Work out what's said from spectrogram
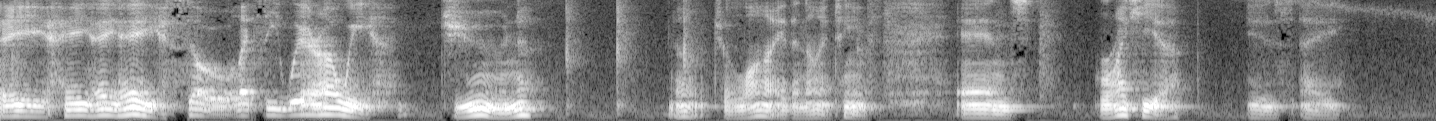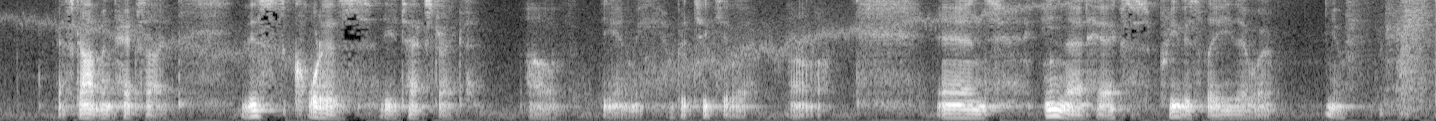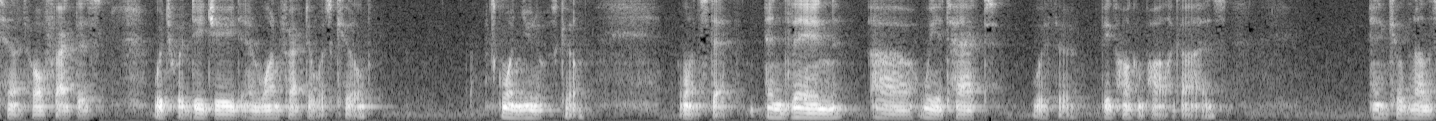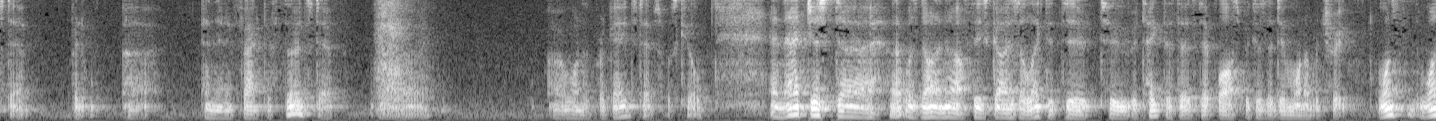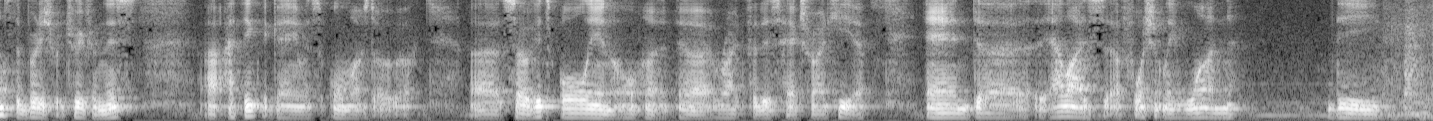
Hey, hey, hey, hey. So let's see, where are we? June, no, July the 19th. And right here is a escarpment hexside. This quarters the attack strength of the enemy, in particular armor. And in that hex, previously there were you know, 10 or 12 factors which were DG'd and one factor was killed. One unit was killed. One step. And then uh, we attacked with the big honking pile of guys and killed another step. But it, uh, and then in fact the third step, uh, uh one of the brigade steps was killed. And that just uh, that was not enough. These guys elected to to take the third step loss because they didn't want to retreat. Once the, once the British retreat from this, uh, I think the game is almost over. Uh, so it's all in uh, uh right for this hex right here, and uh, the Allies uh, fortunately won the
